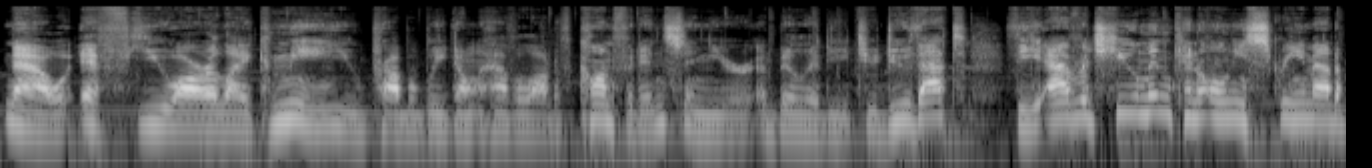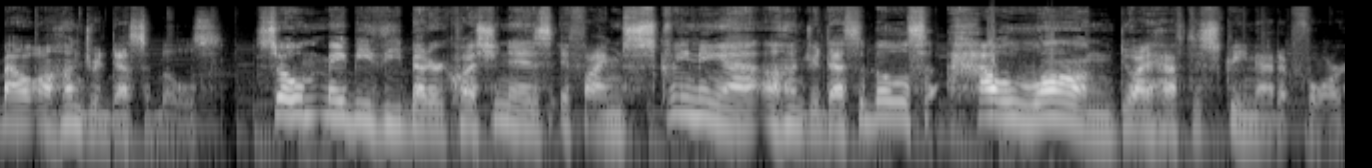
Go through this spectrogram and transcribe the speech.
Now, if you are like me, you probably don't have a lot of confidence in your ability to do that. The average human can only scream at about 100 decibels. So maybe the better question is, if I'm screaming at 100 decibels, how long do I have to scream at it for?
